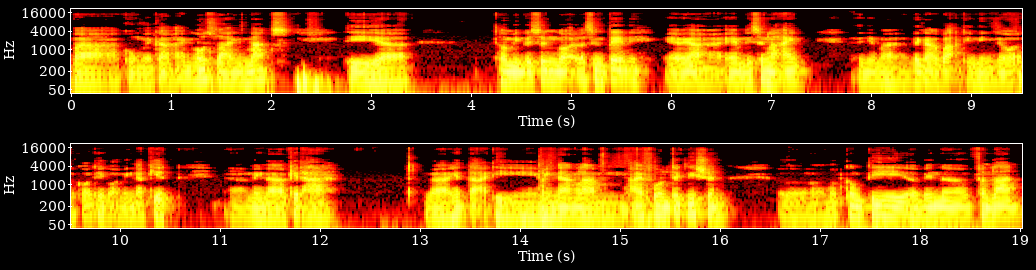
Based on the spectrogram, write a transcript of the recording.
và cùng với cả anh host là anh Max. Thì à, thôi mình cứ xưng gọi là xưng tên đi. Với cả em thì xưng là anh. Nhưng mà với cả các bạn thì mình gọi có thể gọi mình là Kiệt. À, mình là Kiệt Hà. Và hiện tại thì mình đang làm iPhone technician ở một công ty ở bên uh, Phần Lan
